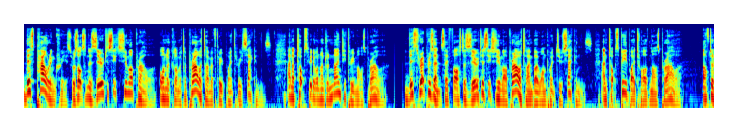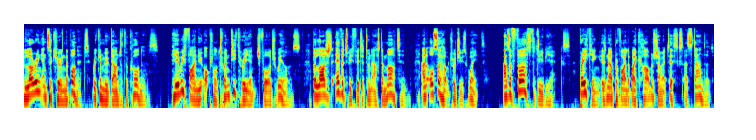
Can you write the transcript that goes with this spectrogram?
This power increase results in a 0 to 62 mph or 1 km per hour time of 3.3 seconds, and a top speed of 193 miles per hour. This represents a faster 0 to 62 mph time by 1.2 seconds, and top speed by 12 miles per hour. After lowering and securing the bonnet, we can move down to the corners. Here we find new optional 23 inch forged wheels, the largest ever to be fitted to an Aston Martin, and also help to reduce weight. As a first for DBX, braking is now provided by carbon ceramic discs as standard,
